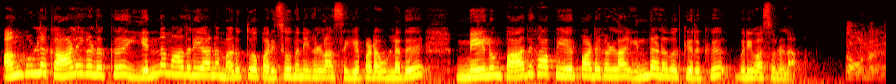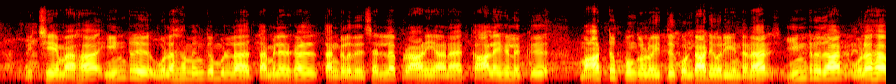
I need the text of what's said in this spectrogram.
அங்குள்ள காளைகளுக்கு என்ன மாதிரியான மருத்துவ பரிசோதனைகள்லாம் செய்யப்பட உள்ளது? மேலும் பாதுகாப்பு ஏற்பாடுகள்லாம் எந்த அளவுக்கு இருக்கு? விரிவா சொல்லலாம். நிச்சயமாக இன்று உலகமெங்கும் உள்ள தமிழர்கள் தங்களது செல்ல பிராணியான காளைகளுக்கு மாட்டுப் பொங்கல் வைத்து கொண்டாடி வருகின்றனர். இன்றுதான் உலக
